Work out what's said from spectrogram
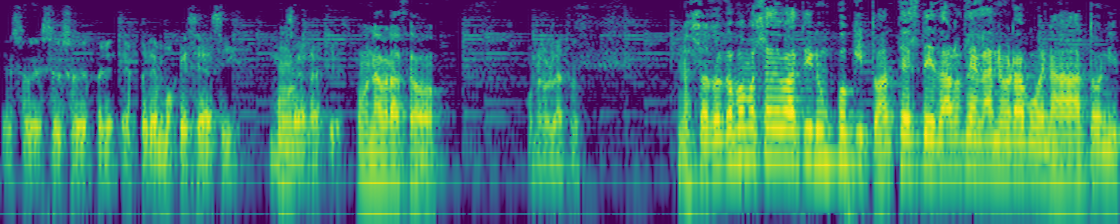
Eso es, eso es. Esperemos que sea así. Muchas un, gracias. Un abrazo. Un abrazo. Nosotros que vamos a debatir un poquito antes de darle la enhorabuena a Tony.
